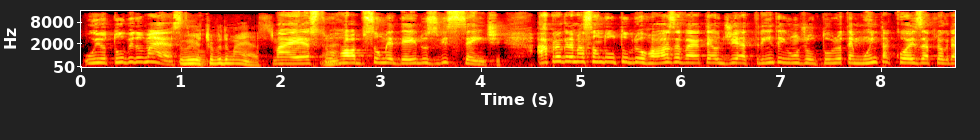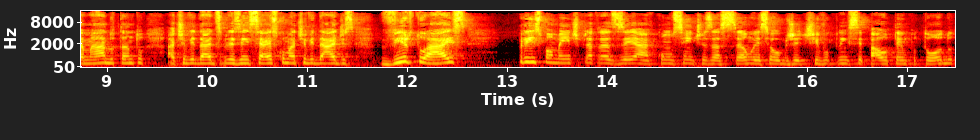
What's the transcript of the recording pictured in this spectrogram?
o YouTube do maestro. O YouTube do maestro. Maestro é. Robson Medeiros Vicente. A programação do Outubro Rosa vai até o dia 31 de outubro. Tem muita coisa programada, tanto atividades presenciais como atividades virtuais principalmente para trazer a conscientização, esse é o objetivo principal o tempo todo,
